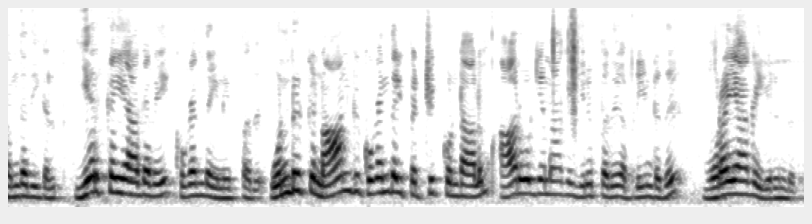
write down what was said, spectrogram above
சந்ததிகள் இயற்கையாகவே குழந்தை நிற்பது ஒன்றுக்கு நான்கு குழந்தை பெற்றுக்கொண்டாலும் ஆரோக்கியமாக இருப்பது அப்படின்றது முறையாக இருந்தது.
